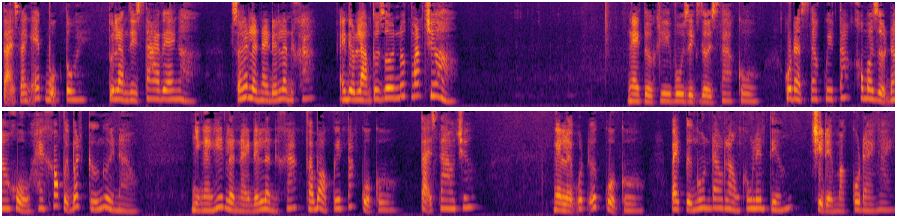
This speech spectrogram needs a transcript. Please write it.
Tại sao anh ép buộc tôi? Tôi làm gì sai với anh à Sao hết lần này đến lần khác Anh đều làm tôi rơi nước mắt chứ hả? Ngay từ khi vô dịch rời xa cô Cô đặt ra quy tắc không bao giờ đau khổ hay khóc với bất cứ người nào. Nhưng anh hết lần này đến lần khác, phá bỏ quy tắc của cô. Tại sao chứ? Nghe lời uất ức của cô, Bạch tử ngôn đau lòng không lên tiếng, Chỉ để mặc cô đánh anh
